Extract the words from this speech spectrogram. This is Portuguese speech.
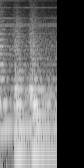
Música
